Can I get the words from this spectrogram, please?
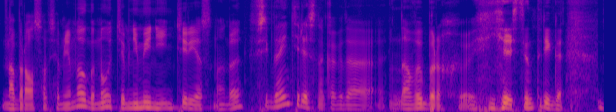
набрал совсем немного, но тем не менее интересно, да? Всегда интересно, когда на выборах есть интрига.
